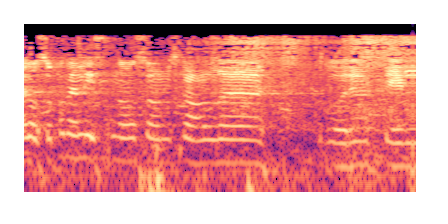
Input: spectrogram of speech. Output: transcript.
Er også på den listen nå som skal gå til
